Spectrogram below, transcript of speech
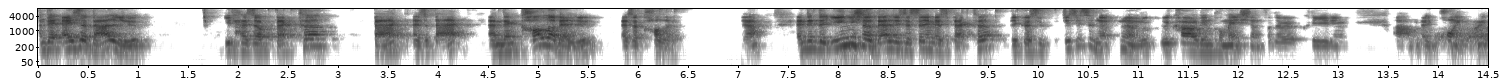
And then as a value, it has a vector back as a back, and then color value as a color yeah and then the initial value is the same as vector because this is you know required information for the creating um, a point right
